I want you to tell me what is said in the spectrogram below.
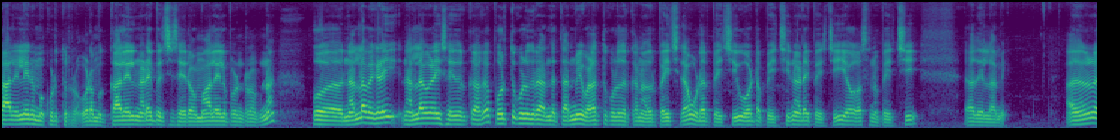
காலையிலே நம்ம கொடுத்துட்றோம். உடம்புக்கு காலையில் நடைபயிற்சி செய்கிறோம் மாலையில் பண்ணுறோம் அப்படின்னா நல்லவைகளை நல்லவைகளை செய்வதற்காக பொறுத்து கொள்கிற அந்த தன்மையை வளர்த்து கொள்வதற்கான ஒரு பயிற்சி தான் உடற்பயிற்சி ஓட்டப்பயிற்சி நடைப்பயிற்சி யோகாசன பயிற்சி அது எல்லாமே. அதனால்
